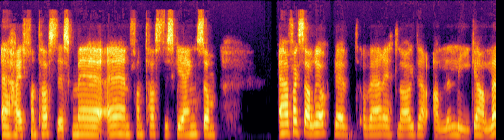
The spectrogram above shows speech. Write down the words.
er helt fantastisk. Vi er en fantastisk gjeng som Jeg har faktisk aldri opplevd å være i et lag der alle liker alle.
